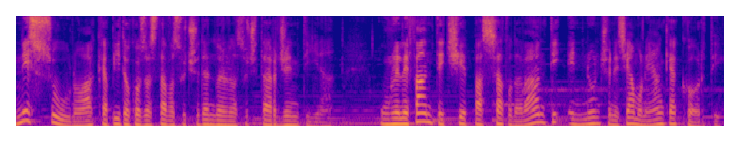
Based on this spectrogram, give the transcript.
nessuno ha capito cosa stava succedendo nella società argentina. Un elefante ci è passato davanti e non ce ne siamo neanche accorti.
